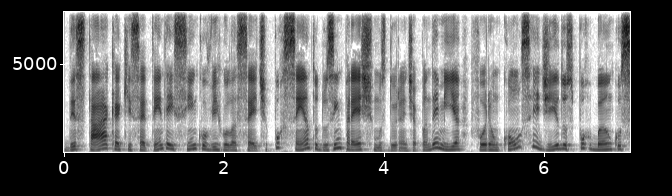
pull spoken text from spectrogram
destaca que 75,7% dos empréstimos durante a pandemia foram concedidos por bancos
